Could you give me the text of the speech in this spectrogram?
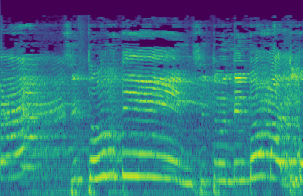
Eh? Si Tundin! Si Tundin daw, mad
